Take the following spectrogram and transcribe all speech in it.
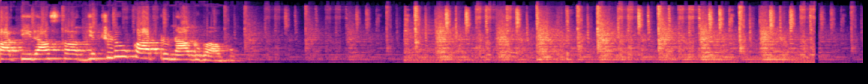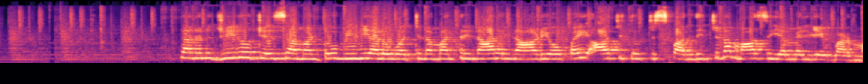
పార్టీ రాష్ట్ర అధ్యక్షుడు కాట్రు నాగబాబు. తనను జీరో చేశామంటూ మీడియాలో వచ్చిన మంత్రి నారాయణ ఆడియోపై ఆచితూచి స్పందించిన మాజీ ఎమ్మెల్యే వర్మ.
